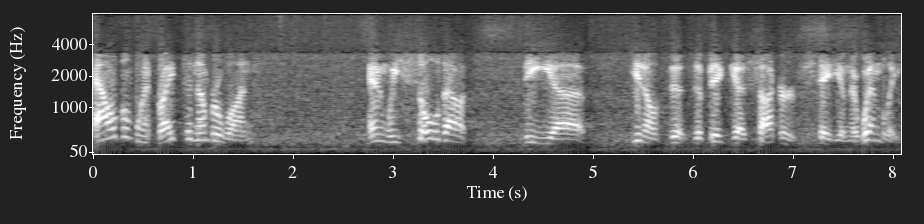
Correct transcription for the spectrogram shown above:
album went right to number one, and we sold out the uh, you know the the big uh, soccer stadium there, Wembley.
